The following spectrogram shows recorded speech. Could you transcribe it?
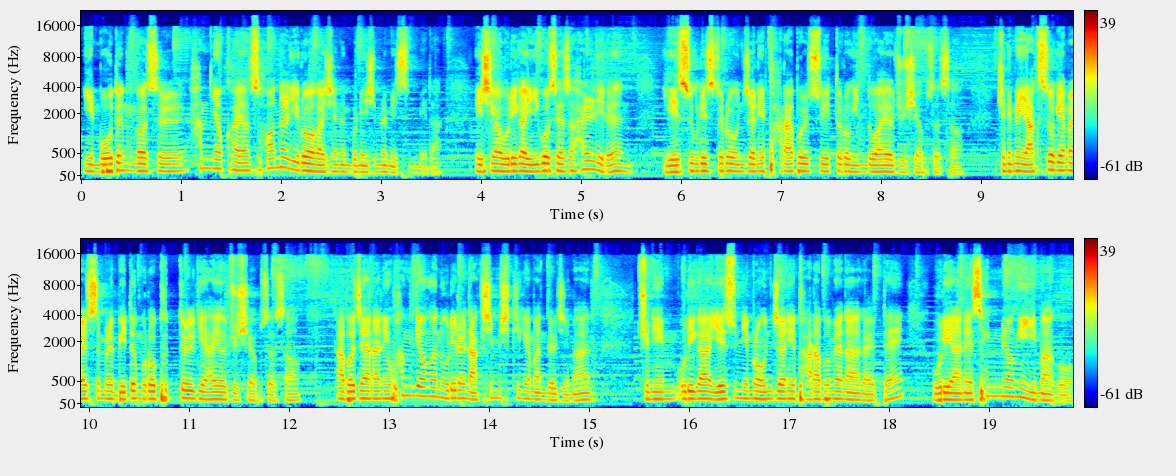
이 모든 것을 합력하여 선을 이루어 가시는 분이심을 믿습니다. 이 시간 우리가 이곳에서 할 일은 예수 그리스도를 온전히 바라볼 수 있도록 인도하여 주시옵소서. 주님의 약속의 말씀을 믿음으로 붙들게 하여 주시옵소서. 아버지 하나님 환경은 우리를 낙심시키게 만들지만 주님 우리가 예수님을 온전히 바라보며 나아갈 때 우리 안에 생명이 임하고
